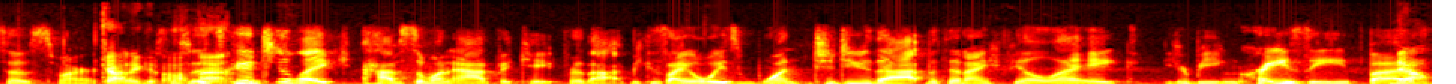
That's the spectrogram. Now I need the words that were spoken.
so smart. Gotta get on so that. It's good to like have someone advocate for that because I always want to do that, but then I feel like you're being crazy. But no.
